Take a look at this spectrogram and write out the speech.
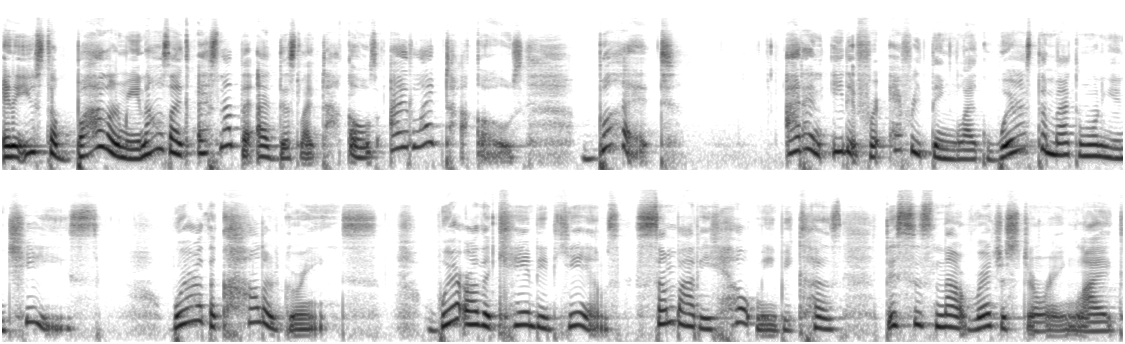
And it used to bother me. And I was like, it's not that I dislike tacos. I like tacos. But I didn't eat it for everything. Like, where's the macaroni and cheese? Where are the collard greens? Where are the candied yams? Somebody help me because this is not registering. Like,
